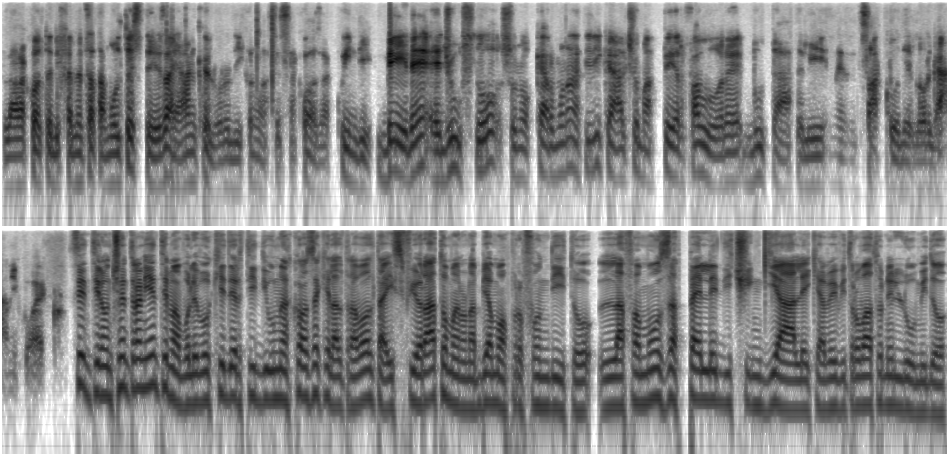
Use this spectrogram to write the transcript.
la raccolta differenziata molto estesa e anche loro dicono la stessa cosa. Quindi bene, è giusto, sono carbonati di calcio, ma per favore buttateli nel sacco dell'organico. Ecco. Senti, non c'entra niente, ma volevo chiederti di una cosa che l'altra volta hai sfiorato, ma non abbiamo approfondito: la famosa pelle di cinghiale che avevi trovato nell'umido.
